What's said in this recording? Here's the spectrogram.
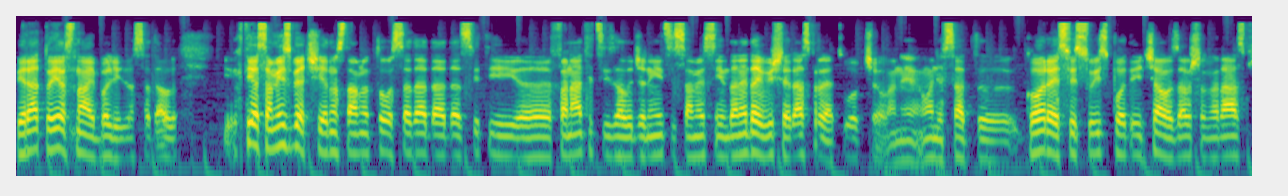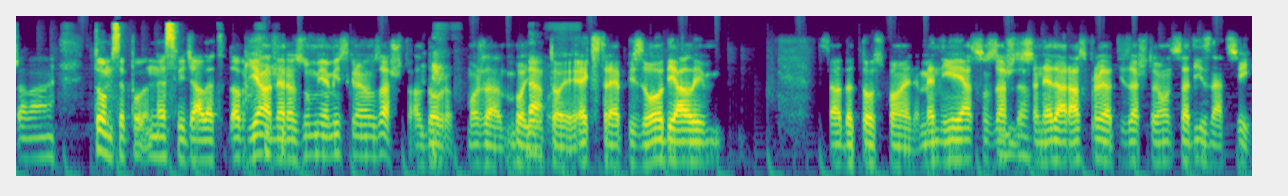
vjerojatno jest najbolji do sada, ali htio sam izbjeći jednostavno to sada da, da svi ti uh, fanatici zaleđenici sa Mesijem da ne daju više raspravljati uopće ovo, ne. on je sad uh, gore, svi su ispod i čao, završena rasprava, to mi se ne sviđa, ali dobro. Ja ne razumijem iskreno zašto, ali dobro, možda bolje u toj ekstra epizodi, ali sad da to spomene. Meni nije jasno zašto se ne da raspravljati, zašto je on sad iznad svi.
